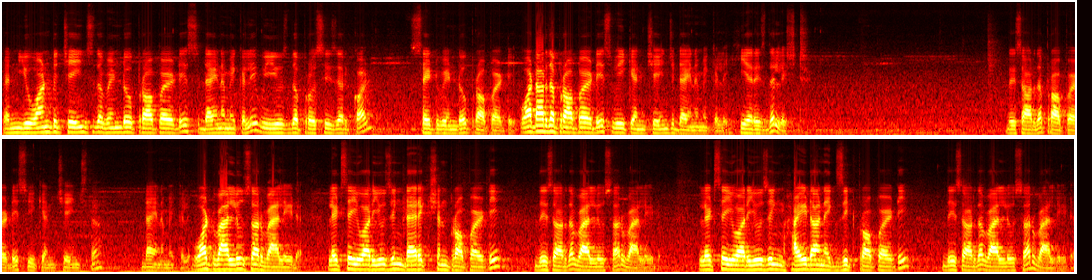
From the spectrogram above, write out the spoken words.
when you want to change the window properties dynamically we use the procedure called set window property. What are the properties? We can change dynamically. Here is the list. These are the properties. You can change the dynamically. What values are valid? Let's say you are using direction property. These are the values are valid. Let's say you are using hide on exit property. These are the values are valid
